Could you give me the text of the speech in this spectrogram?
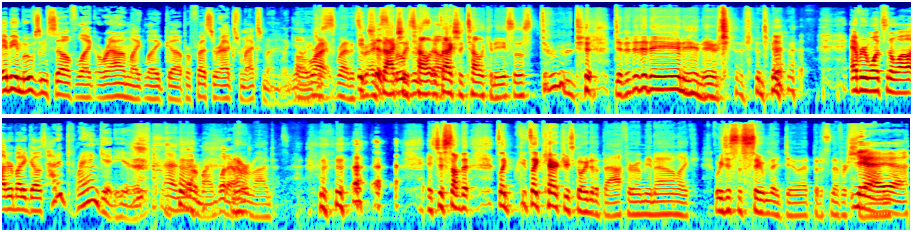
Maybe he moves himself like around like like uh, Professor X from X Men. Like you know, Oh, right, just- right. It's, it's actually tele, it's actually telekinesis. Every once in a while, everybody goes, "How did Bran get here?" Eh, never mind. Whatever. Never mind. it's just something. It's like it's like characters going to the bathroom. You know, like we just assume they do it, but it's never shown. Yeah, yeah.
